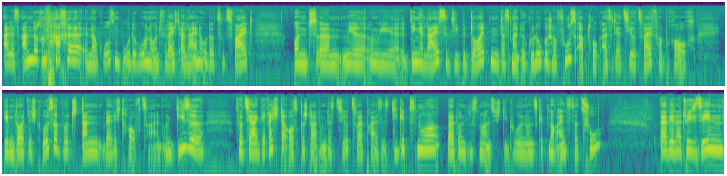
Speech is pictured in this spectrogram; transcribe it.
alles andere mache, in einer großen Bude wohne und vielleicht alleine oder zu zweit und ähm, mir irgendwie Dinge leiste, die bedeuten, dass mein ökologischer Fußabdruck, also der CO2-Verbrauch, eben deutlich größer wird, dann werde ich draufzahlen. Und diese sozial gerechte Ausgestaltung des CO2-Preises, die gibt's nur bei Bündnis 90 Die Grünen. Und es gibt noch eins dazu, weil wir natürlich sehen,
